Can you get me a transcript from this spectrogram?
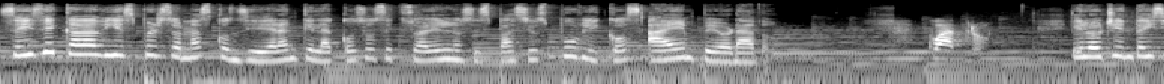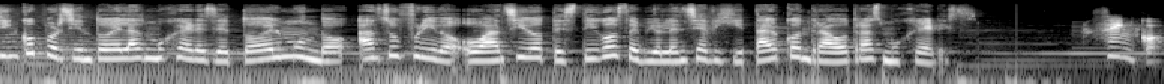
6 de cada 10 personas consideran que el acoso sexual en los espacios públicos ha empeorado. 4. El 85% de las mujeres de todo el mundo han sufrido o han sido testigos de violencia digital contra otras mujeres. 5.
